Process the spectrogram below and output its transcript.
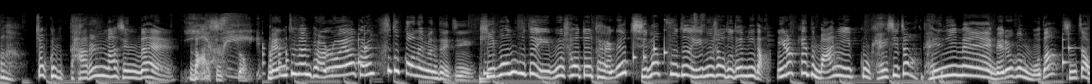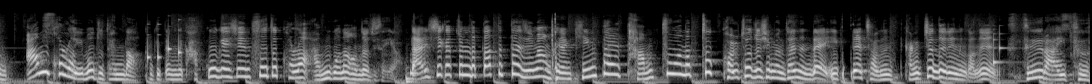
아, 조금 다른 맛인데 맛있어. 맨투맨 별로예요? 그럼 후드 꺼내면 되지. 기본 후드 입으셔도 되고 집업 후드 입으셔도 됩니다. 이렇게도 많이 입고 계시죠? 데님의 매력은 뭐다? 진짜 아무 컬러 입어도 된다. 그렇기 때문에 갖고 계신 후드 컬러 아무거나 얹어주세요. 날씨가 좀 더 따뜻해지면 그냥 긴팔 단품 하나 툭 걸쳐주시면 되는데 이때 저는 강추드리는 거는 스트라이프.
